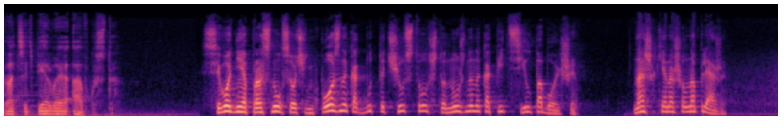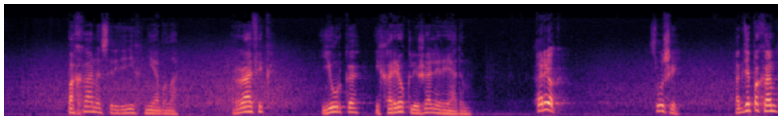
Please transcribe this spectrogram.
21 августа. Сегодня я проснулся очень поздно, как будто чувствовал, что нужно накопить сил побольше. Наших я нашел на пляже. Пахана среди них не было. Рафик, Юрка и Харек лежали рядом. Харек, слушай, а где Пахан?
